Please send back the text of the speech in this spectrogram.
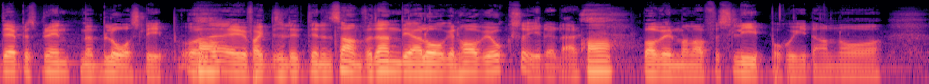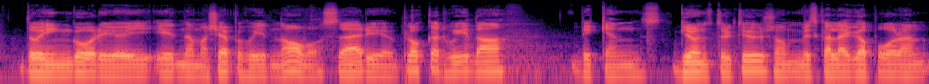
DP Sprint med blå slip. Och Ja. det är ju faktiskt lite intressant, för den dialogen har vi också i det där. Ja, Vad vill man ha för slip på skidan? Och då ingår det ju i, i när man köper skidan av oss, så är det ju en plockad skida, vilken grundstruktur som vi ska lägga på den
